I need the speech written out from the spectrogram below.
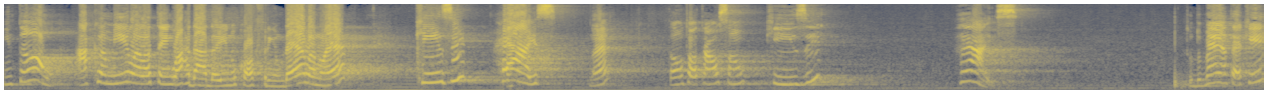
Então, a Camila, ela tem guardado aí no cofrinho dela, não é? 15 reais, né? Então, o total são 15 reais. Tudo bem até aqui?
